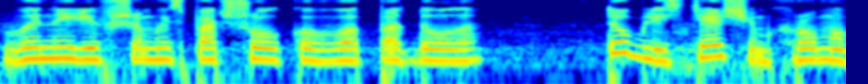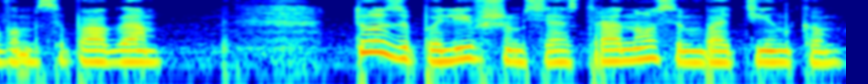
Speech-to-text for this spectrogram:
вынырившим из-под шелкового подола, то блестящим хромовым сапогам, то запылившимся остроносым ботинкам.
